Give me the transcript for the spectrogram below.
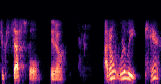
successful, you know, I don't really care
